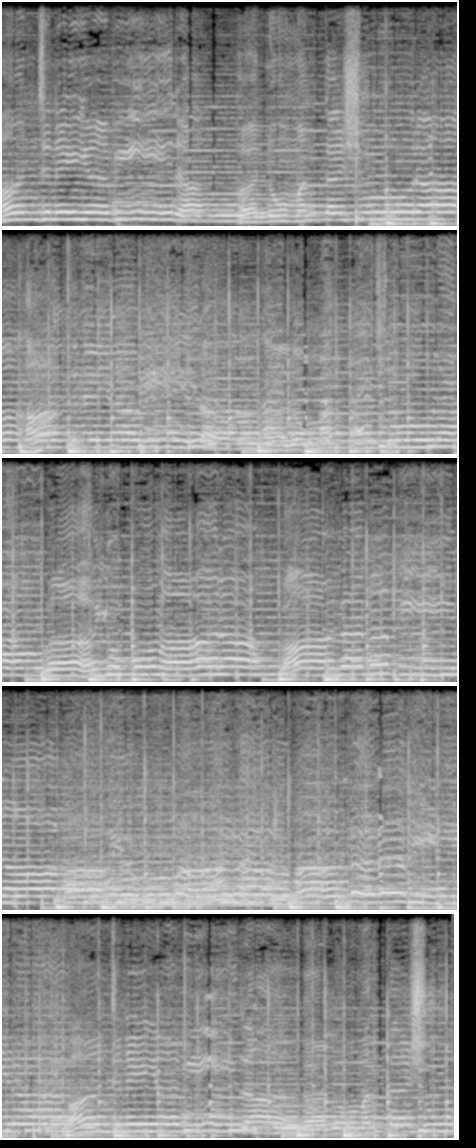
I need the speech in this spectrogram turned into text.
आञ्जनेय वीरा हनुमन्त्र शूरा आञ्जनेय वीरा हनुमन्त्रूरायु कुमाा पानर वीराय कुमान वीरा आञ्जनेय वीरा हनुमन्त्रूर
